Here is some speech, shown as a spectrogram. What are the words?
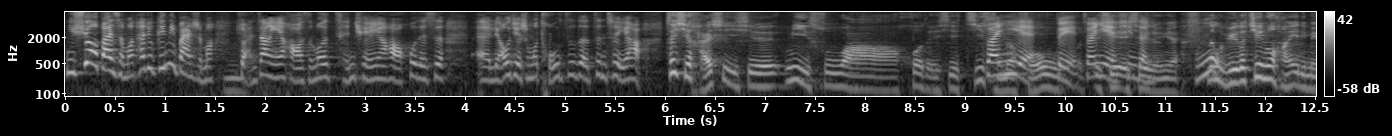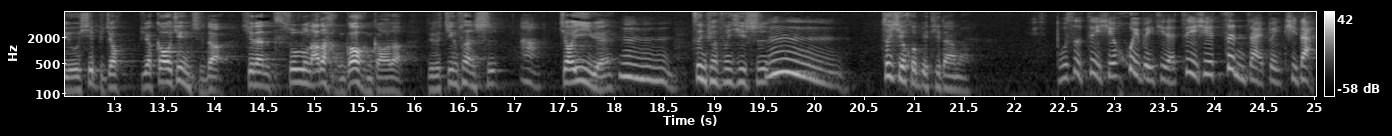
你需要办什么，他就给你办什么，嗯转账也好，什么成全也好，或者是呃了解什么投资的政策也好，这些还是一些秘书啊，或者一些基层的服务，对专业性的人员。那么比如说金融行业里面有一些比较比较高净值的，现在收入拿得很高很高的，比如说精算师、啊，交易员、嗯嗯嗯证券分析师，嗯嗯，这些会被替代吗？不是这些会被替代，这些正在被替代。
